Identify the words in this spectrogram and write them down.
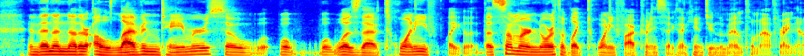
and then another 11 tamers. So what, what was that? 20 like that's somewhere north of like 25 26 i can't do the mental math right now.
